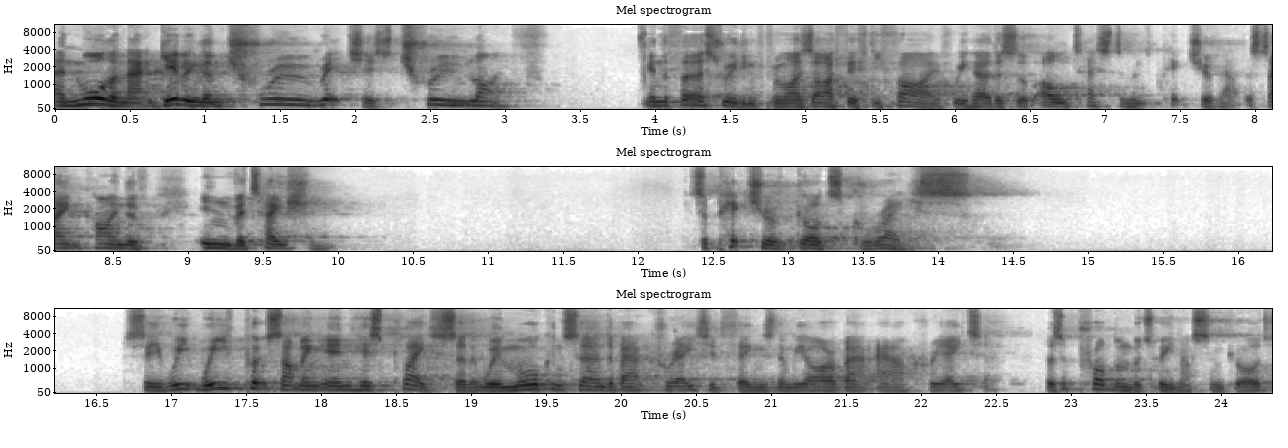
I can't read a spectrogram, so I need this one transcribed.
and more than that, giving them true riches, true life. In the first reading from Isaiah 55, we heard a sort of Old Testament picture of that, the same kind of invitation. It's a picture of God's grace. See, we, we've put something in his place so that we're more concerned about created things than we are about our creator. There's a problem between us and God.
